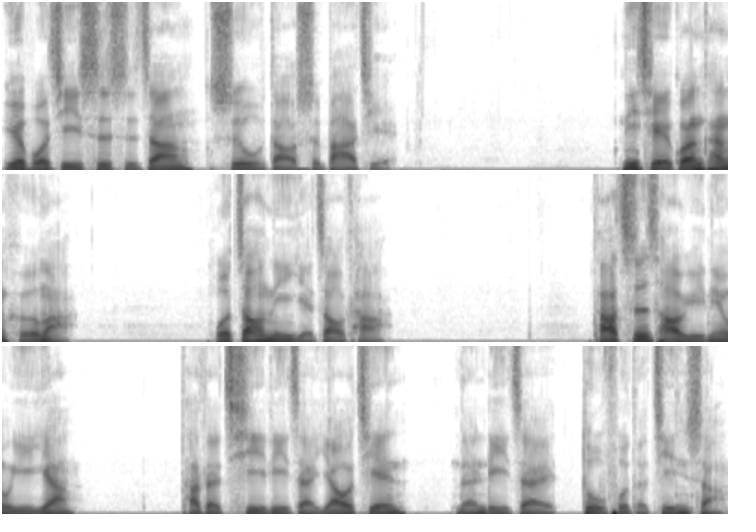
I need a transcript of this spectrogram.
约伯记四十章十五到十八节，你且观看河马，我造你也造他。他吃草与牛一样，他的气力在腰间，能力在肚腹的筋上。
